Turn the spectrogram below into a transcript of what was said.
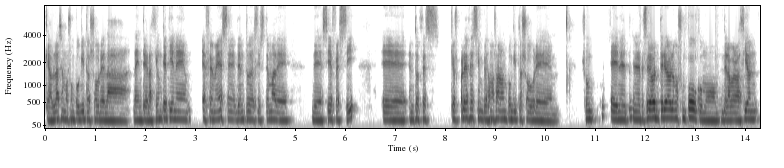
que hablásemos un poquito sobre la, integración que tiene FMS dentro del sistema de, de. Eh, entonces, ¿qué os parece si empezamos a hablar un poquito sobre... en, el, episodio anterior hablamos un poco como de la evaluación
